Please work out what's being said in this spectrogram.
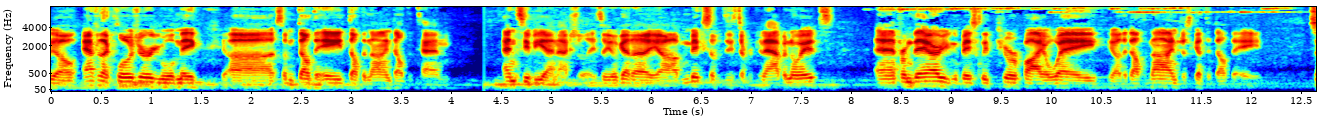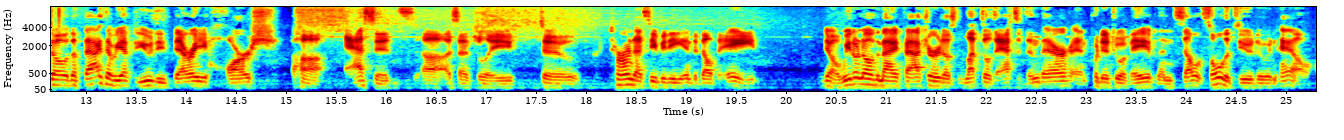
you know, after that closure, you will make uh, some delta 8, delta 9, delta 10, and CBN actually. So you'll get a uh, mix of these different cannabinoids. And from there, you can basically purify away, you know, the delta 9, just get the delta 8. So the fact that we have to use these very harsh uh, acids, uh, essentially, to turn that CBD into delta 8, you know, we don't know if the manufacturer just left those acids in there and put it into a vape and then sell, sold it to you to inhale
